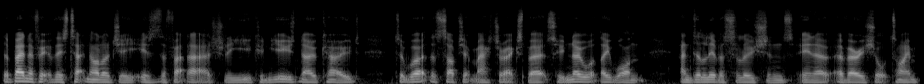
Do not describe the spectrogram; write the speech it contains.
the benefit of this technology is the fact that actually you can use no code to work the subject matter experts who know what they want and deliver solutions in a, a very short time.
